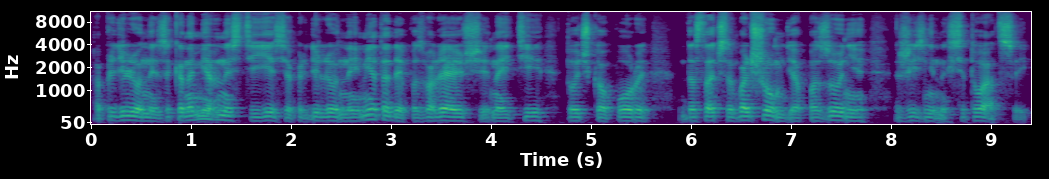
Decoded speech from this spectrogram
определенные закономерности, есть определенные методы, позволяющие найти точку опоры в достаточно большом диапазоне жизненных ситуаций.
